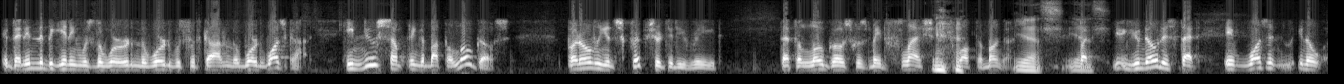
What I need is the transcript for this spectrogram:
that in the beginning was the Word, and the Word was with God, and the Word was God. He knew something about the Logos, but only in Scripture did he read that the Logos was made flesh and dwelt among us. Yes, yes. But you, you notice that it wasn't, you know,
